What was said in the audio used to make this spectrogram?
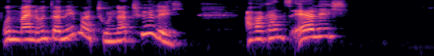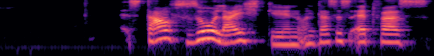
Und mein Unternehmertum, natürlich. Aber ganz ehrlich, es darf so leicht gehen und das ist etwas,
